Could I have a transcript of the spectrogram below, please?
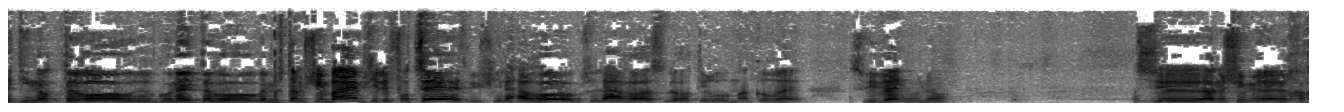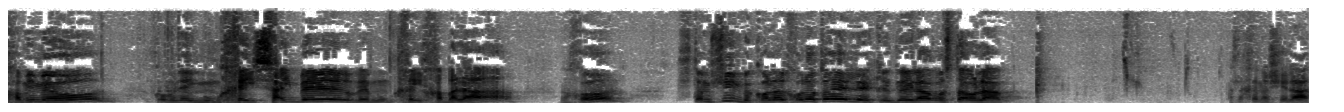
מדינות טרור, ארגוני טרור, ומשתמשים בהם בשביל לפוצץ, בשביל להרוג, בשביל להרוס, לא, תראו מה קורה סביבנו, לא? אז אה, אנשים אה, חכמים מאוד, כל מיני מומחי סייבר ומומחי חבלה, נכון? משתמשים בכל היכולות האלה כדי להרוס את העולם. אז לכן השאלה,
